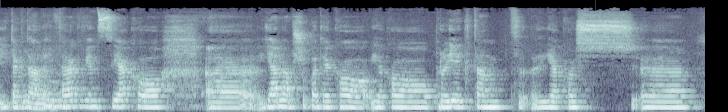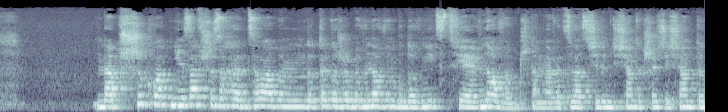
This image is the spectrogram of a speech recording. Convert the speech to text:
i tak dalej, mhm. tak? Więc jako, e, ja na przykład jako, jako projektant jakoś e, na przykład nie zawsze zachęcałabym do tego, żeby w nowym budownictwie, w nowym, czy tam nawet z lat 70., 60., e,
